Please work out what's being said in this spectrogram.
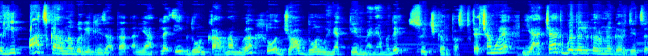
तर ही पाच कारणं बघितली जातात. आणि यातल्या एक दोन कारणामुळं तो जॉब दोन महिन्यात तीन महिन्यामध्ये स्विच करत असतो. त्याच्यामुळे याच्यात बदल करणं गरजेचं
